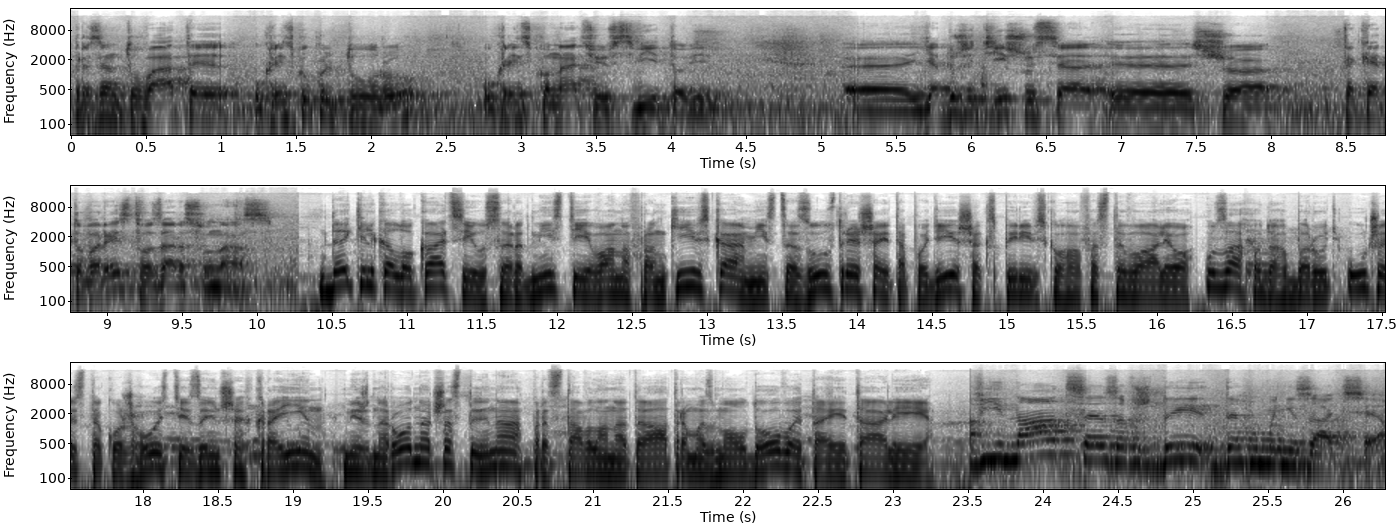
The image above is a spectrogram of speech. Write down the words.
презентувати українську культуру, українську націю світові. Е, Я дуже тішуся, е, що таке товариство зараз у нас. Декілька локацій у середмісті Івано-Франківська, місце зустрічей та подій Шекспірівського фестивалю. У заходах беруть участь також гості з інших країн. Міжнародна частина представлена театрами з Молдови та Італії. Війна це завжди дегуманізація.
